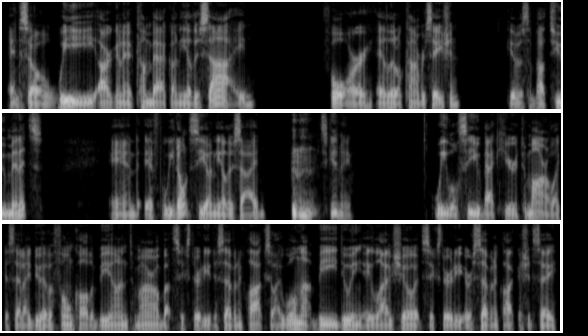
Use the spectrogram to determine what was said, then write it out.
And so we are going to come back on the other side for a little conversation. Give us about two minutes. And if we don't see you on the other side, excuse me, we will see you back here tomorrow. Like I said, I do have a phone call to be on tomorrow about 6.30 to 7 o'clock. So I will not be doing a live show at 6.30 or 7 o'clock, I should say.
